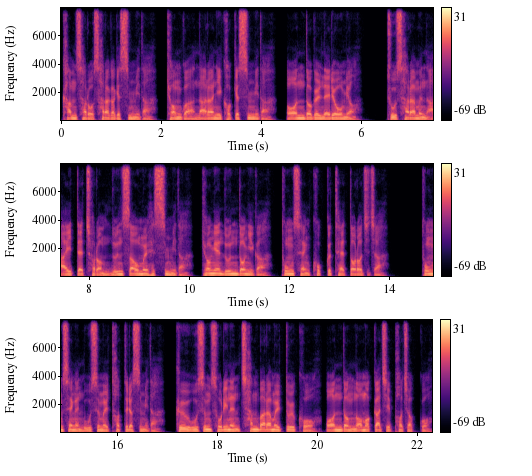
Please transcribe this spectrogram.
감사로 살아가겠습니다. 형과 나란히 걷겠습니다. 언덕을 내려오며 두 사람은 아이 때처럼 눈싸움을 했습니다. 형의 눈덩이가 동생 코끝에 떨어지자 동생은 웃음을 터뜨렸습니다. 그 웃음 소리는 찬바람을 뚫고 언덕 너머까지 퍼졌고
